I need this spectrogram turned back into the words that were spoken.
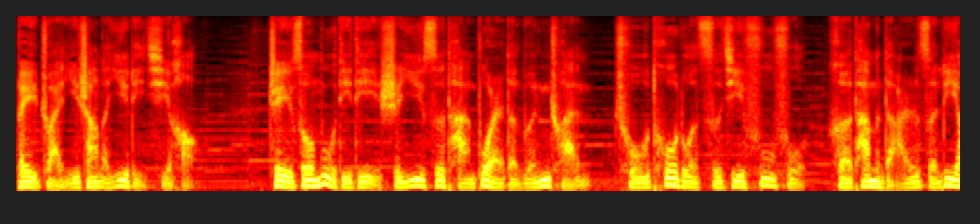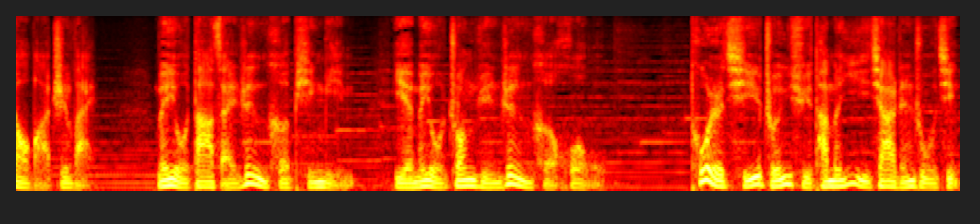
被转移上了伊里奇号。这艘目的地是伊斯坦布尔的轮船，除托洛茨基夫妇和他们的儿子利奥瓦之外，没有搭载任何平民，也没有装运任何货物。土耳其准许他们一家人入境，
